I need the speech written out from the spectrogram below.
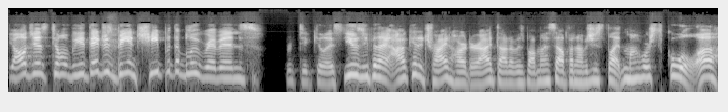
Y'all just don't be, they're just being cheap with the blue ribbons. Ridiculous. Usually, but I, I could have tried harder. I thought I was by myself and I was just letting my horse school. Oh,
